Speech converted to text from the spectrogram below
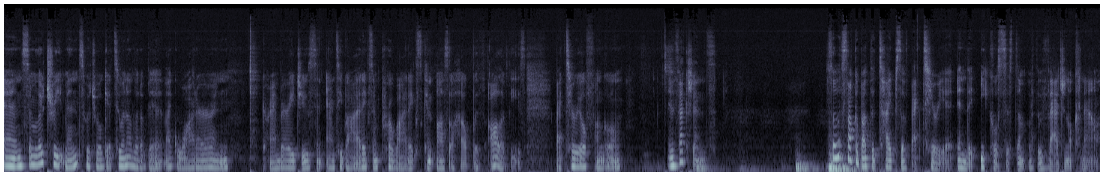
And similar treatments, which we'll get to in a little bit, like water and cranberry juice and antibiotics and probiotics, can also help with all of these bacterial fungal infections. So let's talk about the types of bacteria in the ecosystem of the vaginal canal.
